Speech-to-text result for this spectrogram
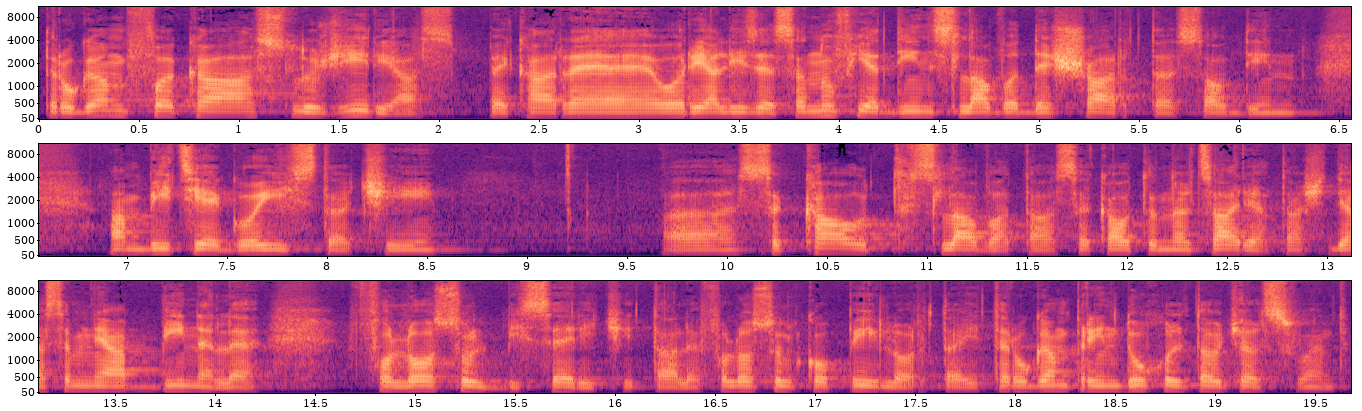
te rugăm, fă ca slujirea pe care o realize să nu fie din slavă deșartă sau din ambiție egoistă, ci Uh, să caut slava ta, să caut înălțarea ta și de asemenea binele, folosul bisericii tale, folosul copiilor tăi. Te rugăm prin Duhul tău cel Sfânt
